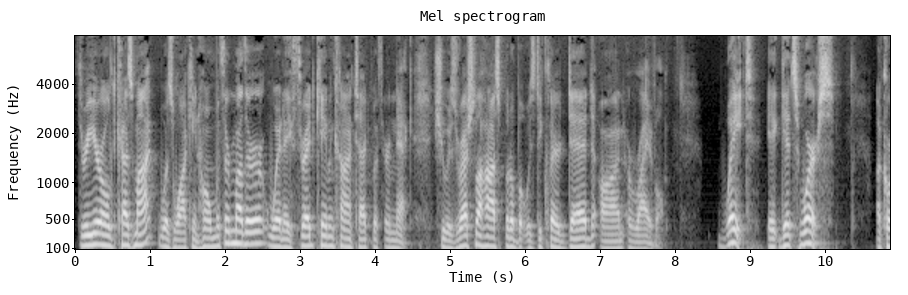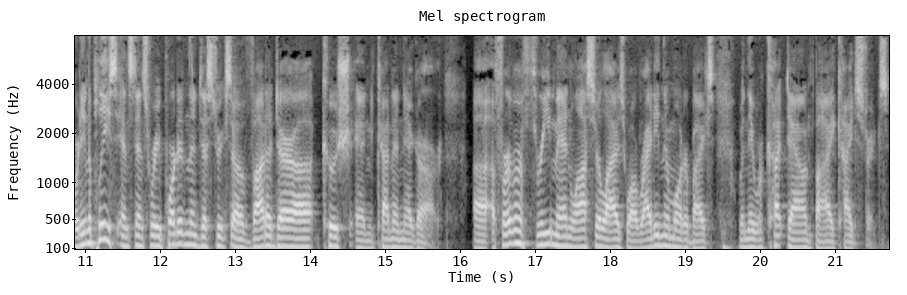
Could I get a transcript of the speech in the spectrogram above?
Three year old Kazmat was walking home with her mother when a thread came in contact with her neck. She was rushed to the hospital but was declared dead on arrival. Wait, it gets worse. According to police, incidents were reported in the districts of Vadodara, Kush, and Kananagar. Uh, a further three men lost their lives while riding their motorbikes when they were cut down by kite strings.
